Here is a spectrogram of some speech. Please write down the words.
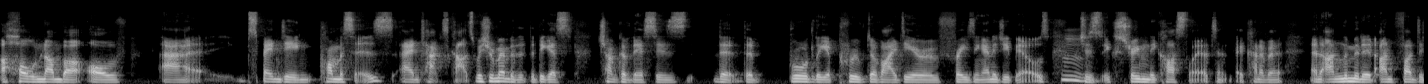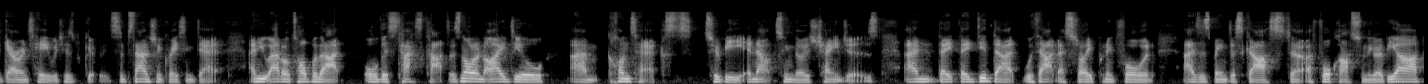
a whole number of uh, spending promises and tax cuts. We should remember that the biggest chunk of this is the the broadly approved of idea of freezing energy bills, mm. which is extremely costly. It's a, a kind of a, an unlimited unfunded guarantee, which is substantially increasing debt. And you add on top of that all this tax cuts. It's not an ideal um, contexts to be announcing those changes. And they, they did that without necessarily putting forward, as has been discussed, a, a forecast from the OBR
